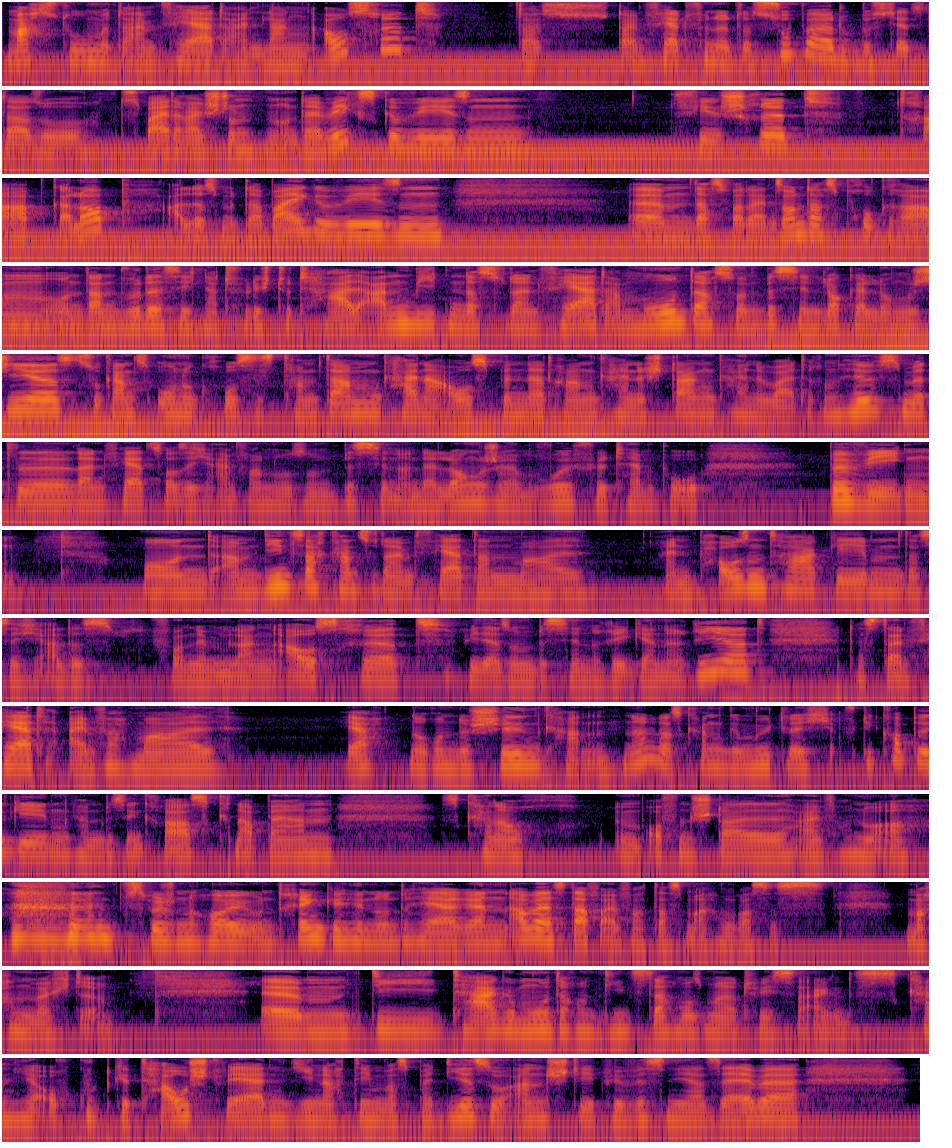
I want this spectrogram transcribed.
machst du mit deinem Pferd einen langen Ausritt das, dein Pferd findet das super, du bist jetzt da so zwei, drei Stunden unterwegs gewesen, viel Schritt, Trab, Galopp, alles mit dabei gewesen. Ähm, das war dein Sonntagsprogramm und dann würde es sich natürlich total anbieten, dass du dein Pferd am Montag so ein bisschen locker longierst, so ganz ohne großes Tamtam, keine Ausbinder dran, keine Stangen, keine weiteren Hilfsmittel. Dein Pferd soll sich einfach nur so ein bisschen an der Longe im Wohlfühltempo bewegen. Und am Dienstag kannst du deinem Pferd dann mal einen Pausentag geben, dass sich alles von dem langen Ausritt wieder so ein bisschen regeneriert, dass dein Pferd einfach mal ja, eine Runde chillen kann. Ne? Das kann gemütlich auf die Koppel gehen, kann ein bisschen Gras knabbern, es kann auch im Offenstall einfach nur zwischen Heu und Tränke hin und her rennen, aber es darf einfach das machen, was es machen möchte. Ähm, die Tage Montag und Dienstag muss man natürlich sagen, das kann hier auch gut getauscht werden, je nachdem, was bei dir so ansteht. Wir wissen ja selber,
